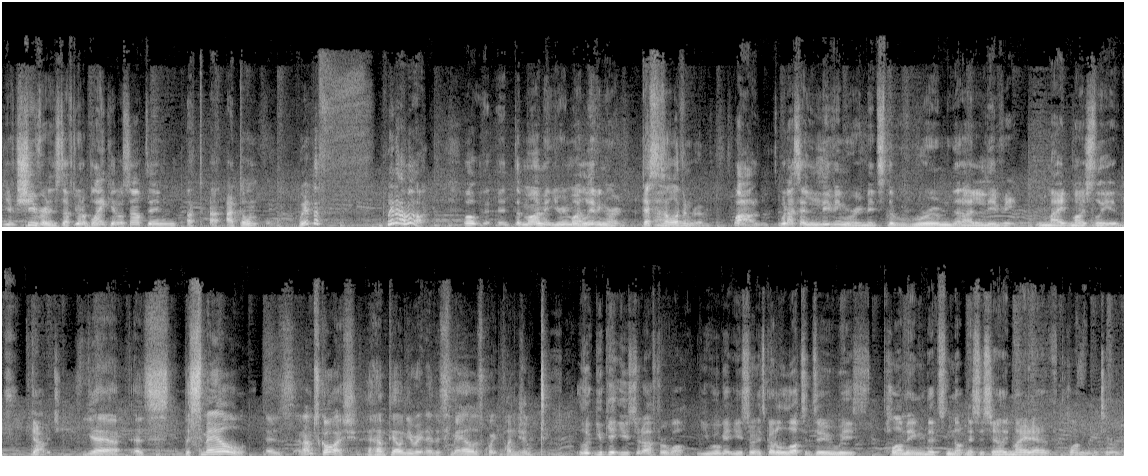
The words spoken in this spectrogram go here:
you're shivering and stuff. Do you want a blanket or something? I, I, I don't. Where the. F- where am I? Well, at the moment you're in my living room. This is a Um, living room. Well, when I say living room, it's the room that I live in, made mostly of garbage. Yeah, it's the smell is, and I'm Scottish. And I'm telling you right now, the smell is quite pungent. Look, you get used to it after a while. You will get used to it. It's got a lot to do with plumbing that's not necessarily made out of plumbing material.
